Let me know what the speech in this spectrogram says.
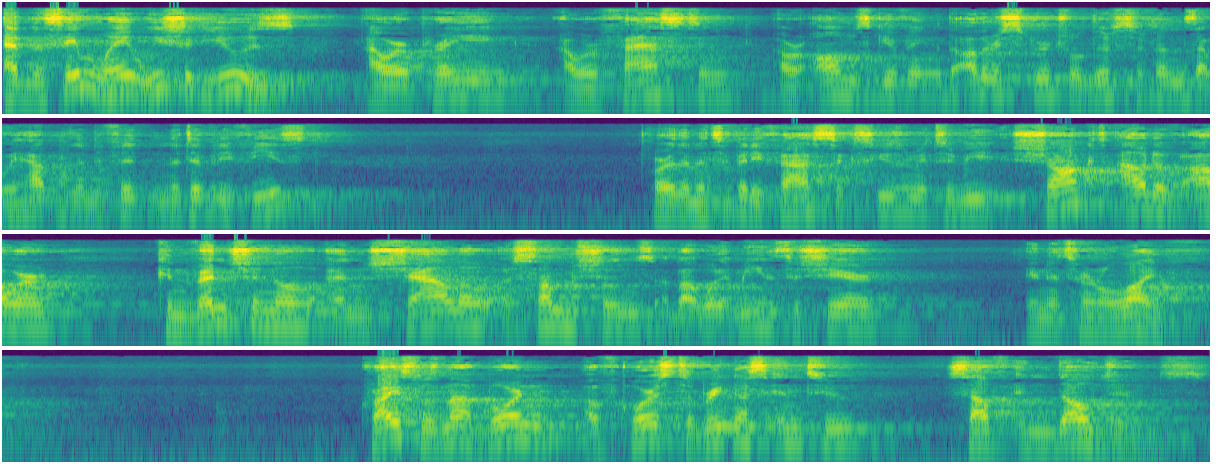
And the same way, we should use our praying, our fasting, our almsgiving, the other spiritual disciplines that we have in the Nativity Feast, or the Nativity Fast, excuse me, to be shocked out of our conventional and shallow assumptions about what it means to share in eternal life. Christ was not born, of course, to bring us into self-indulgence,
